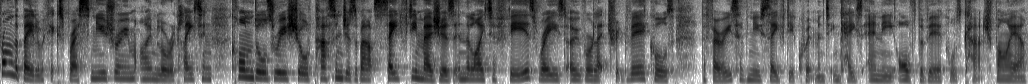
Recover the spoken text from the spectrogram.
From the Bailiwick Express newsroom, I'm Laura Clayton. Condor's reassured passengers about safety measures in the light of fears raised over electric vehicles. The ferries have new safety equipment in case any of the vehicles catch fire.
